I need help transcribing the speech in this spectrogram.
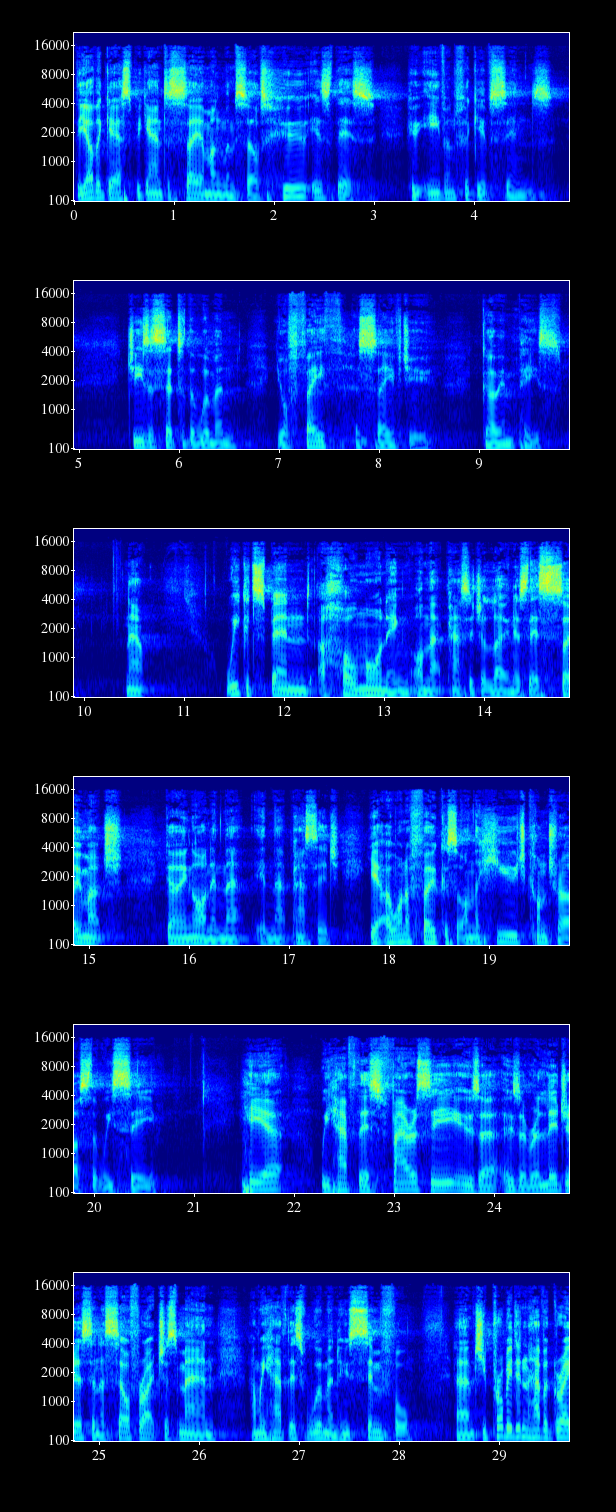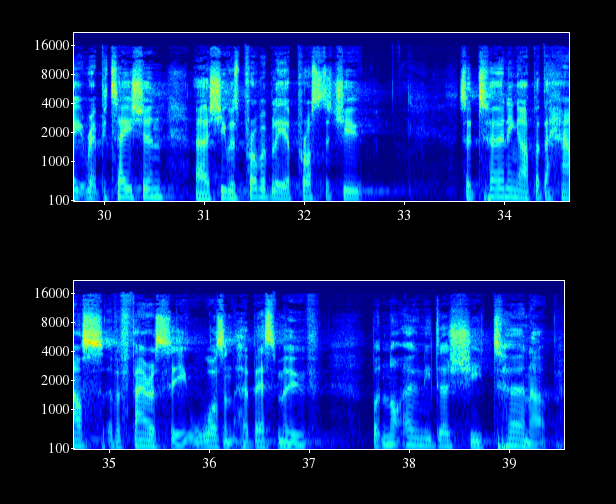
The other guests began to say among themselves, Who is this who even forgives sins? Jesus said to the woman, Your faith has saved you. Go in peace. Now, we could spend a whole morning on that passage alone, as there's so much going on in that, in that passage. Yet I want to focus on the huge contrast that we see. Here we have this Pharisee who's a, who's a religious and a self righteous man, and we have this woman who's sinful. Um, she probably didn't have a great reputation, uh, she was probably a prostitute. So turning up at the house of a Pharisee wasn't her best move. But not only does she turn up,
